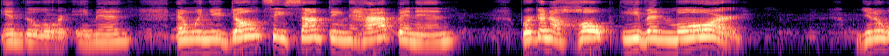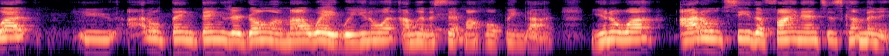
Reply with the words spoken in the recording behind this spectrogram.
in the Lord. Amen. And when you don't see something happening, we're going to hope even more. You know what? You, I don't think things are going my way. Well, you know what? I'm going to set my hope in God. You know what? I don't see the finances coming in.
